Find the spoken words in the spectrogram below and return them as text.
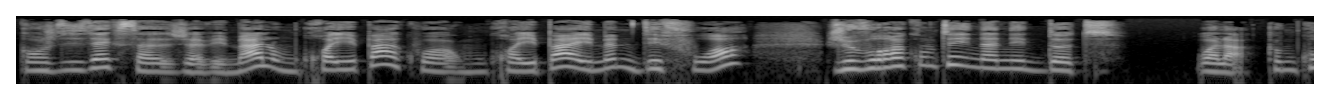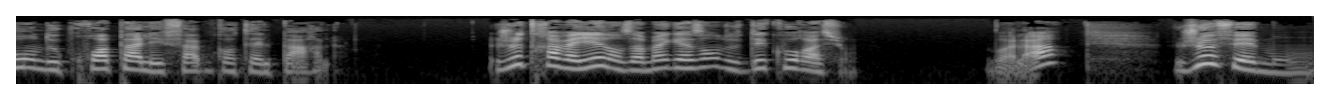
Quand je disais que ça, j'avais mal, on me croyait pas, quoi. On me croyait pas. Et même des fois, je vais vous raconter une anecdote. Voilà. Comme quoi on ne croit pas les femmes quand elles parlent. Je travaillais dans un magasin de décoration. Voilà. Je fais mon,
